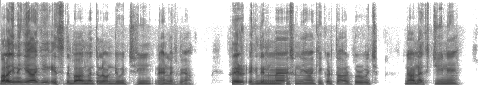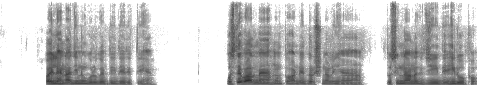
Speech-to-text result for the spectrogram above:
ਬਾਲਾ ਜੀ ਨੇ ਕਿਹਾ ਕਿ ਇਸ ਦੇ ਬਾਅਦ ਮੈਂ ਤਲਵੰਡੀ ਵਿੱਚ ਹੀ ਰਹਿਣ ਲੱਗ ਪਿਆ। ਫਿਰ ਇੱਕ ਦਿਨ ਮੈਂ ਸੁਣਿਆ ਕਿ ਕਰਤਾਰਪੁਰ ਵਿੱਚ ਨਾਨਕ ਜੀ ਨੇ ਭਾਈ ਲਹਿਣਾ ਜੀ ਨੂੰ ਗੁਰੂ ਗੱਦੀ ਦੇ ਦਿੱਤੀ ਹੈ। ਉਸ ਦੇ ਬਾਅਦ ਮੈਂ ਹੁਣ ਤੁਹਾਡੇ ਦਰਸ਼ਨਾਂ ਲਈ ਆਇਆ ਹਾਂ। ਤੁਸੀਂ ਨਾਨਕ ਜੀ ਦੇ ਹੀ ਰੂਪ ਹੋ।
